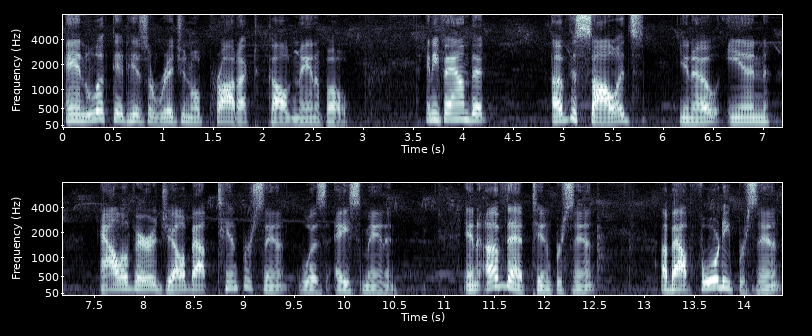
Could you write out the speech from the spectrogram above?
and looked at his original product called Manapol. And he found that of the solids, you know, in aloe vera gel, about 10% was acemannan. And of that 10%, about 40%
